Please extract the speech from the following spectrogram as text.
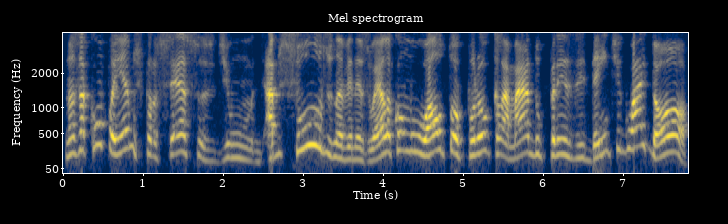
nós acompanhamos processos de um absurdos na Venezuela, como o autoproclamado presidente Guaidó.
